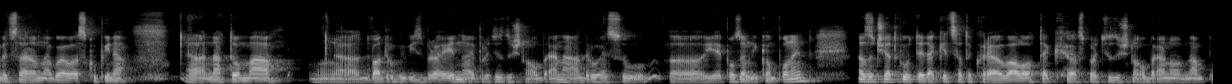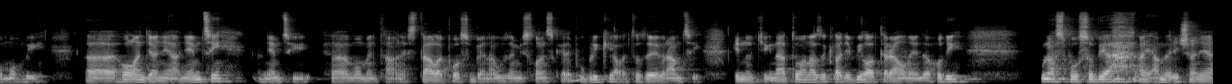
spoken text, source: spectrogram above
Medzinárodná bojová skupina na to má dva druhy výzbroje. Jedno je protizdušná obrana a druhé sú, e, je pozemný komponent. Na začiatku, teda keď sa to kreovalo, tak s protizdušnou obranou nám pomohli e, Holandiania a Nemci. Nemci e, momentálne stále pôsobia na území Slovenskej republiky, ale to je v rámci jednotiek NATO a na základe bilaterálnej dohody u nás pôsobia aj Američania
